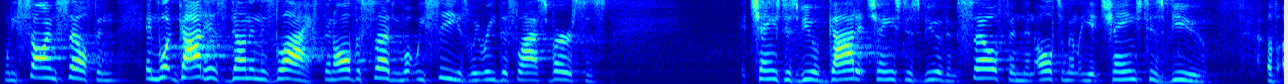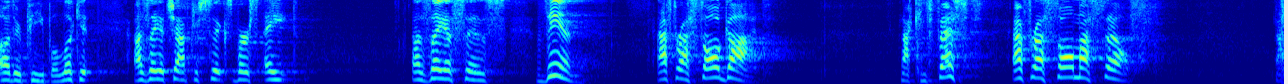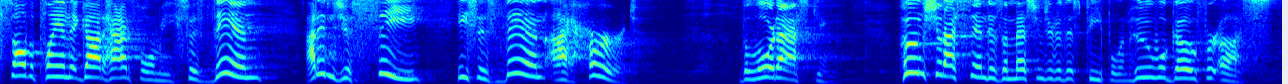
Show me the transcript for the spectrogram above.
When he saw himself and, and what God has done in his life, then all of a sudden, what we see as we read this last verse is it changed his view of God, it changed his view of himself, and then ultimately it changed his view of other people. Look at Isaiah chapter 6, verse 8. Isaiah says, Then, after I saw God, and I confessed after I saw myself, I saw the plan that God had for me. He says, Then I didn't just see, he says, Then I heard the Lord asking, Whom should I send as a messenger to this people, and who will go for us?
